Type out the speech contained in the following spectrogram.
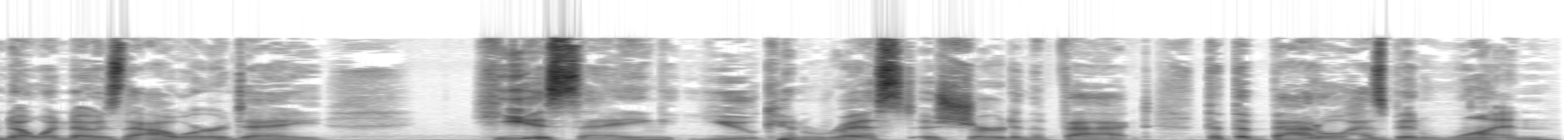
No one knows the hour or day. He is saying you can rest assured in the fact that the battle has been won.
